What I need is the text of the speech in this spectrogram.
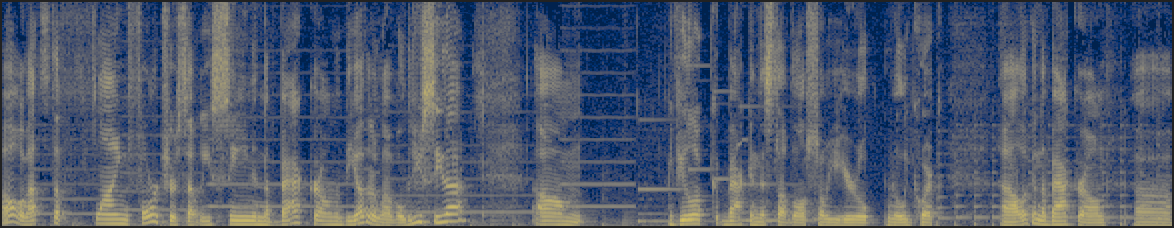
Oh, that's the flying fortress that we've seen in the background of the other level. Did you see that? Um, if you look back in this level, I'll show you here really quick. Uh, look in the background. Uh,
